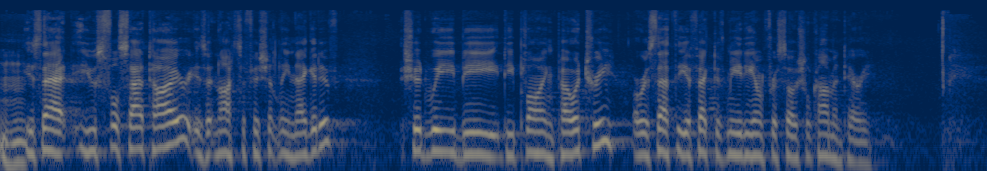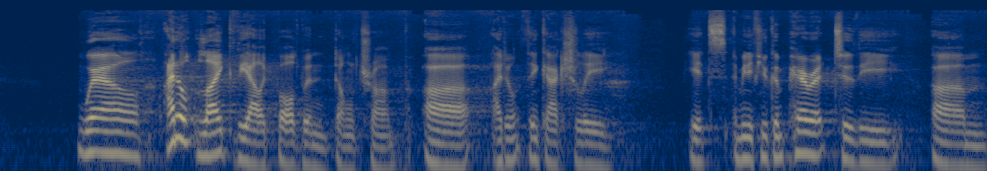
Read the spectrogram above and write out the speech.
Mm-hmm. Is that useful satire? Is it not sufficiently negative? Should we be deploying poetry, or is that the effective medium for social commentary? Well, I don't like the Alec Baldwin Donald Trump. Uh, I don't think actually it's. I mean, if you compare it to the um,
